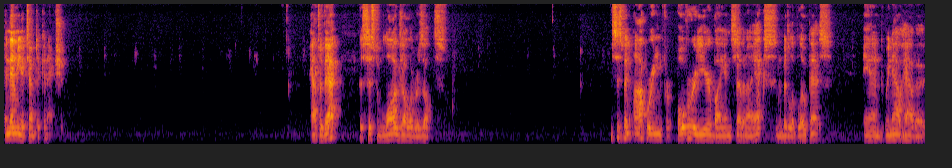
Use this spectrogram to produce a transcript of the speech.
and then we attempt a connection. After that, the system logs all the results. This has been operating for over a year by N7NIX in the middle of Lopez, and we now have a,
